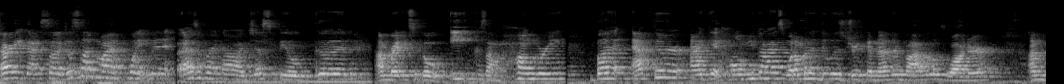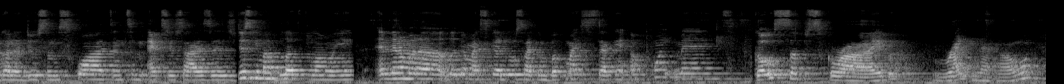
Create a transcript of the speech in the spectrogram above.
All right, guys, so I just left my appointment. As of right now, I just feel good. I'm ready to go eat because I'm hungry. But after I get home, you guys, what I'm gonna do is drink another bottle of water. I'm gonna do some squats and some exercises, just get my blood flowing. And then I'm gonna look at my schedule so I can book my second appointment. Go subscribe right now.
